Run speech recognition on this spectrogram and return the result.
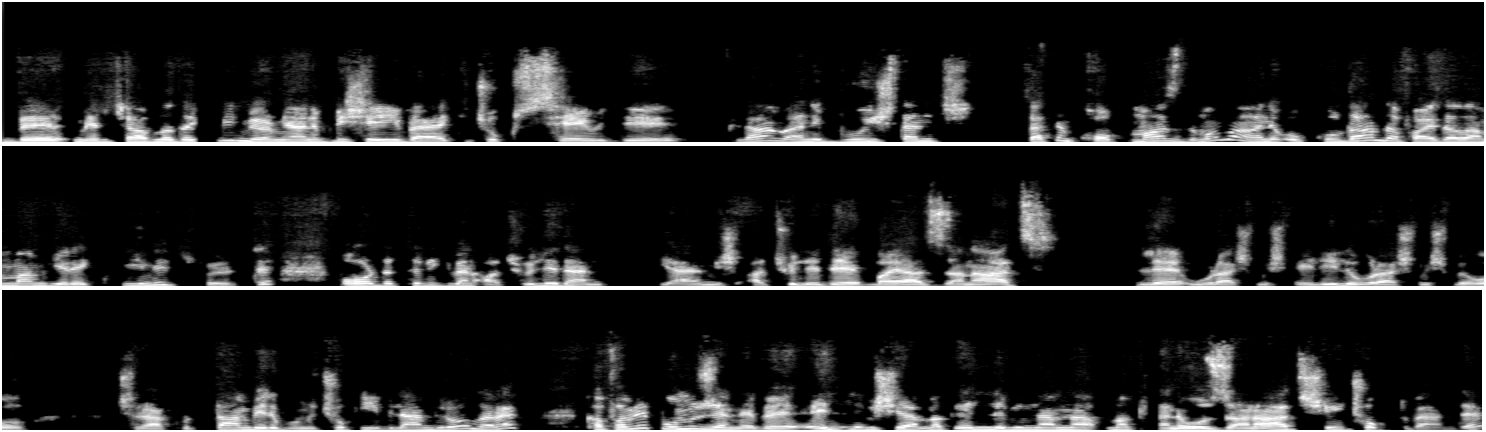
ve Meriç abla da bilmiyorum yani bir şeyi belki çok sevdi falan. Hani bu işten hiç zaten kopmazdım ama hani okuldan da faydalanmam gerektiğini söyledi. Orada tabii ki ben atölyeden gelmiş, atölyede bayağı zanaatle uğraşmış, eliyle uğraşmış ve o çıraklıktan beri bunu çok iyi bilen biri olarak kafam hep onun üzerine ve elle bir şey yapmak, elle bilmem ne yapmak. Yani o zanaat şeyi çoktu bende.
